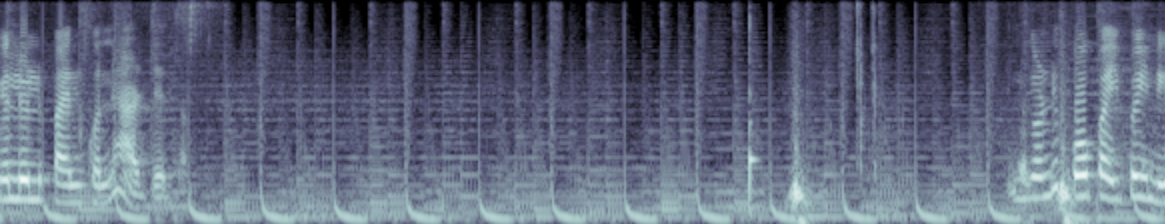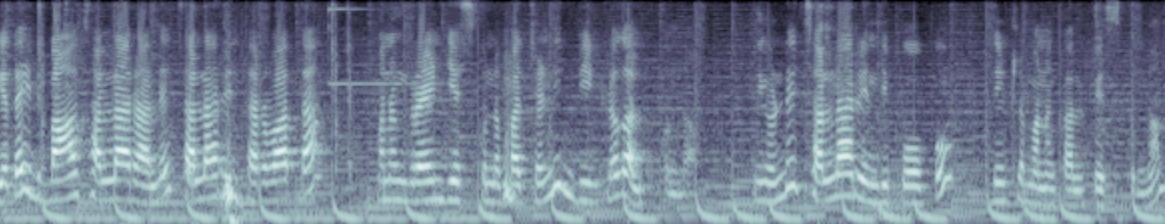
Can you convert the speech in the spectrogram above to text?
వెల్లుల్లిపాయలు కొన్ని యాడ్ చేద్దాం. ఇదిగోండి పోపు అయిపోయింది కదా ఇది బాగా చల్లారాలి. చల్లారిన తర్వాత మనం గ్రైండ్ చేసుకున్న పచ్చడిని దీంట్లో కలుపుకుందాం. ఇదిగోండి చల్లారింది పోపు. దీంట్లో మనం కలిపేసుకుందాం.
